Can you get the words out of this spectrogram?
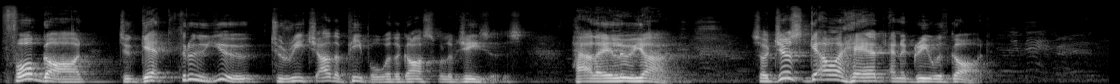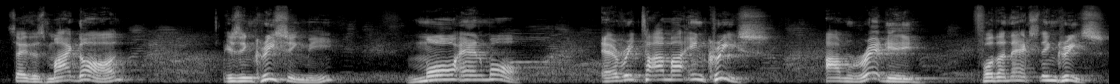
for God to get through you to reach other people with the gospel of Jesus. Hallelujah. So just go ahead and agree with God. Say this My God is increasing me more and more. Every time I increase, I'm ready for the next increase.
